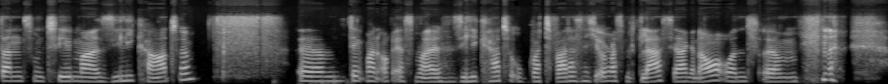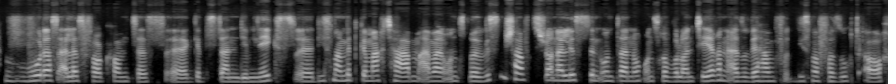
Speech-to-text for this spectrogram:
dann zum Thema Silikate ähm, denkt man auch erstmal Silikate, oh Gott, war das nicht irgendwas mit Glas? Ja, genau. Und ähm, wo das alles vorkommt, das äh, gibt es dann demnächst. Äh, diesmal mitgemacht haben einmal unsere Wissenschaftsjournalistin und dann noch unsere Volontärin. Also wir haben diesmal versucht, auch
